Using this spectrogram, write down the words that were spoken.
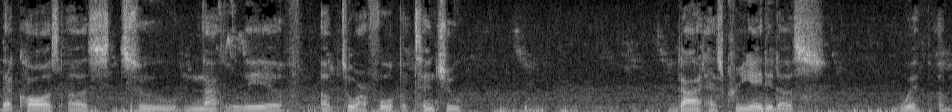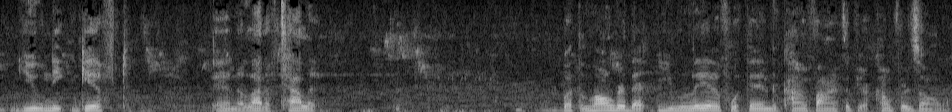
that cause us to not live up to our full potential. God has created us with a unique gift and a lot of talent. But the longer that you live within the confines of your comfort zone,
